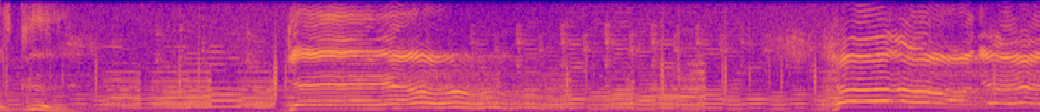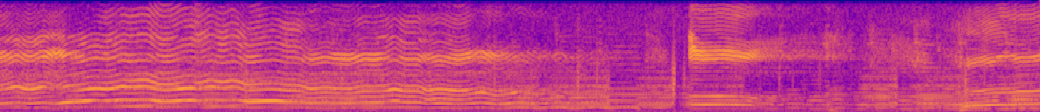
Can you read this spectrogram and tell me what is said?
Feels good. Yeah. Oh, uh, yeah, yeah, yeah, yeah. Oh. Uh.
